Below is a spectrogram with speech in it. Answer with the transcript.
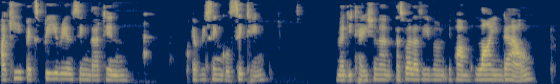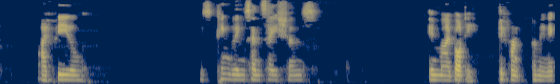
I keep experiencing that in every single sitting, meditation, and as well as even if I'm lying down, I feel these tingling sensations in my body. Different, I mean, it,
